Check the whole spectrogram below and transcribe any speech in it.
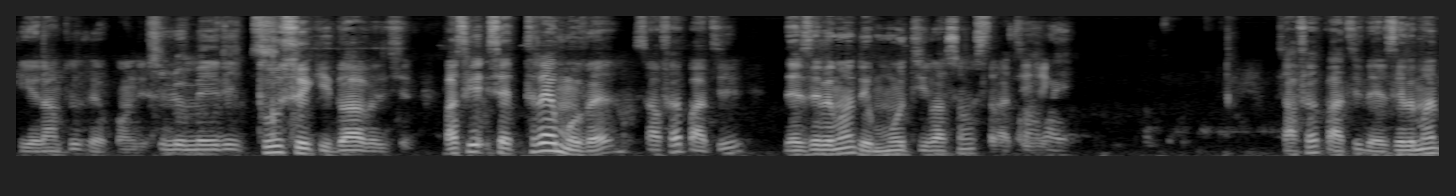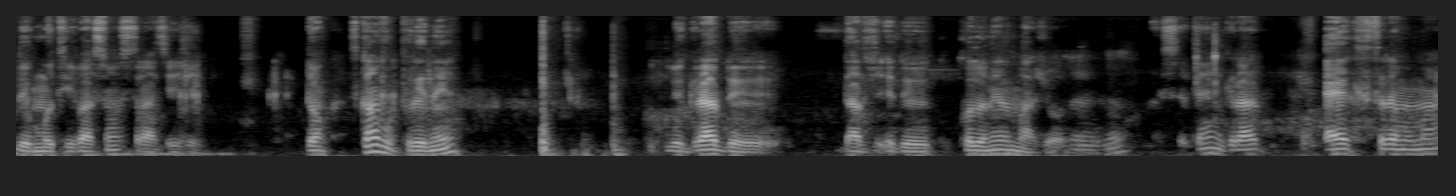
qui remplissent les conditions. Qui le méritent. Tous ceux qui doivent. Parce que c'est très mauvais, ça fait partie des éléments de motivation stratégique. Ça fait partie des éléments de motivation stratégique. Donc, quand vous prenez le grade de, de colonel-major, mhm. c'est un grade extrêmement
